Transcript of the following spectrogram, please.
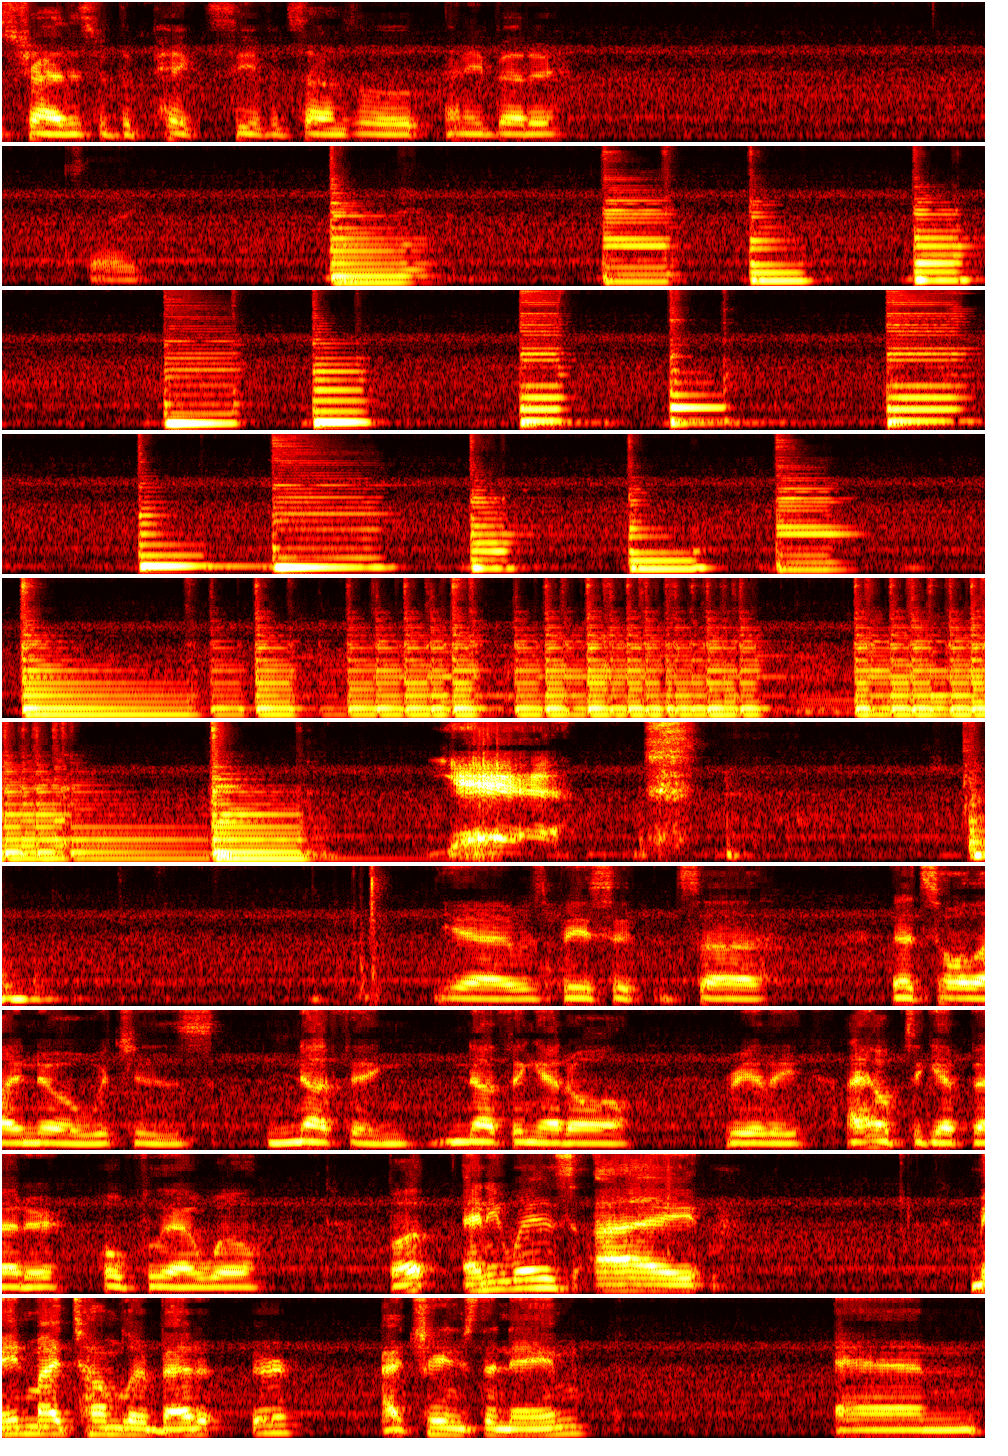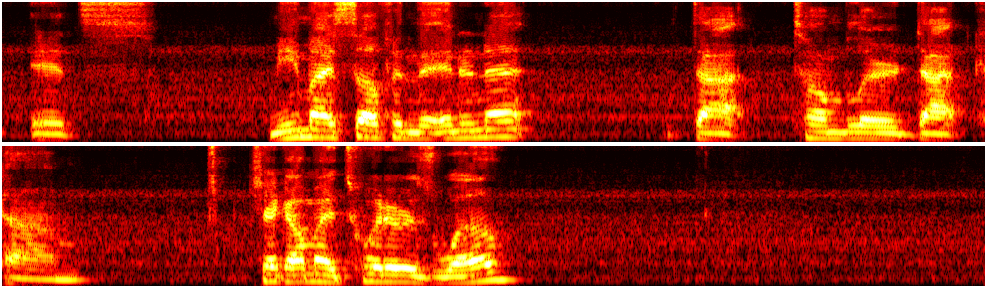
Let's try this with the pick, see if it sounds a little any better. It's like was basic. It's uh, that's all I know, which is nothing, nothing at all, really. I hope to get better. Hopefully, I will. But anyways, I made my Tumblr better. I changed the name, and it's me myself in the internet dot tumblr dot com. Check out my Twitter as well.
